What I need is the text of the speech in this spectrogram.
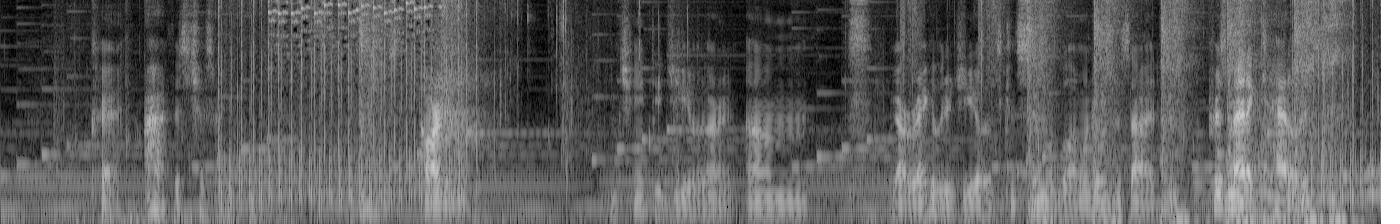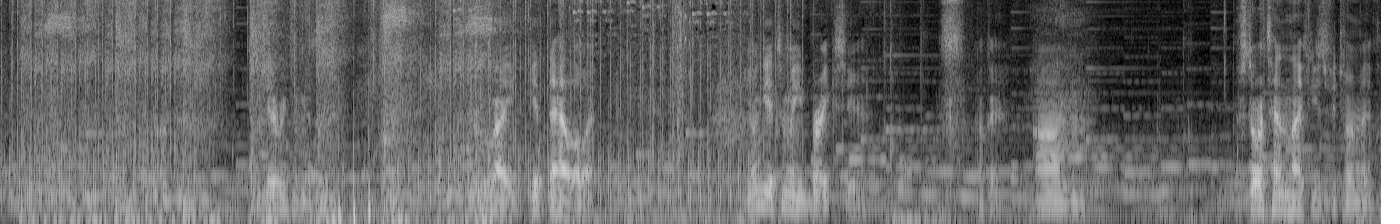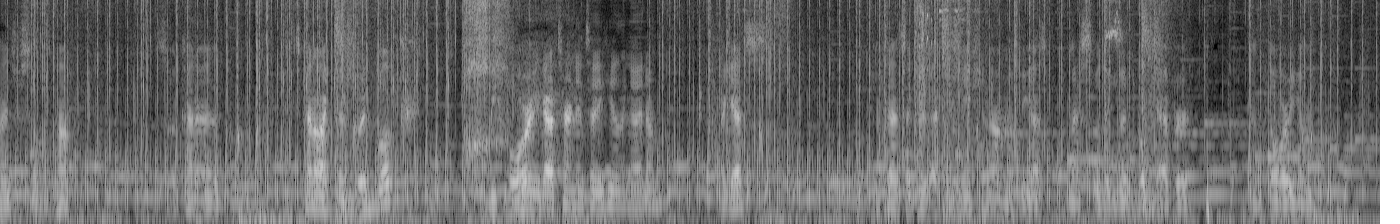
Okay. Ah, a chest right here. Just guarding it. Enchanted geode. Alright. Um we got regular geodes, consumable. I wonder what's inside. Prismatic catalyst. Get everything is in there. Everybody, get the hell away. You don't get too many breaks here. Okay. Um. Restore 10 life, use 51 minutes, cleanse your soul. Huh. So kind of, it's kind of like the good book before it got turned into a healing item, I guess. That's a good explanation. I don't know if you guys messed with a good book ever in Thorium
